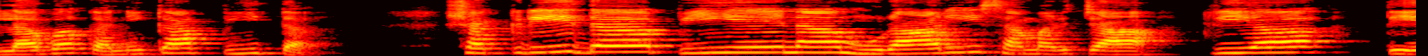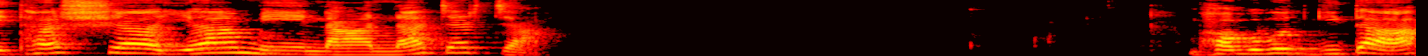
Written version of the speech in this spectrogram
লব কনিকা পীত, সক্রিদ পিয়েন মুরারি সমর্চা, ক্রিয়া তেথস্য নানা চর্চা। ভগবদ্গীতা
